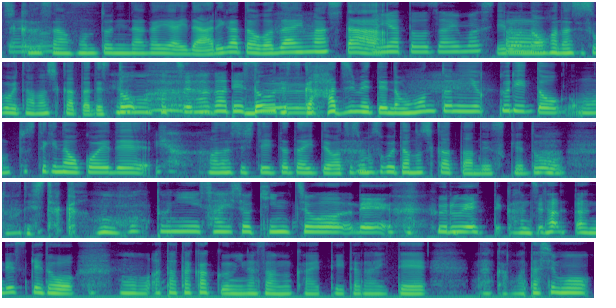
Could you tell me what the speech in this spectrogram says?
ちかさん本当に長い間ありがとうございました。ありがとうございました。いろんなお話すごい楽しかったです。どうこちらがです。どうですか？初めてでも本当にゆっくりと本当素敵なお声でお話ししていただいて私もすごい楽しかったんですけどうんどうでしたか？もう本当に最初緊張で 震えって感じだったんですけどもう温かく皆さん迎えていただいてなんか私も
